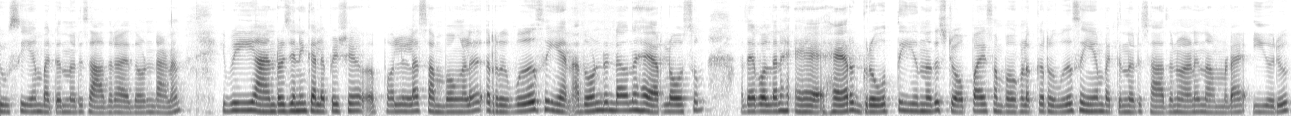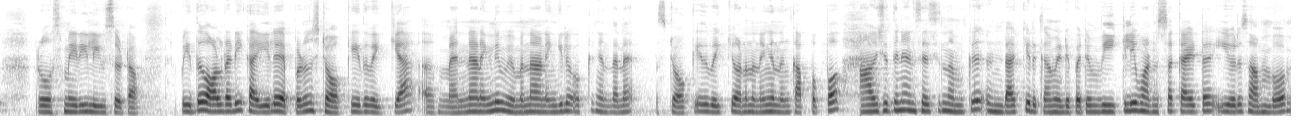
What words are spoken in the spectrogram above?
യൂസ് ചെയ്യാൻ പറ്റുന്ന ഒരു സാധനം ആയതുകൊണ്ടാണ്. ഇപ്പോൾ ഈ ആൻഡ്രോജനിക് അലപ്പേഷ്യ പോലെയുള്ള സംഭവങ്ങൾ റിവേഴ്സ് ചെയ്യാൻ അതുകൊണ്ടുണ്ടാകുന്ന ഹെയർ ലോസും അതേപോലെ തന്നെ ഹെയർ ഗ്രോത്ത് ചെയ്യുന്നത് സ്റ്റോപ്പായ സംഭവങ്ങളൊക്കെ റിവേഴ്സ് ചെയ്യാൻ പറ്റുന്ന ഒരു സാധനമാണ് നമ്മുടെ ഈ ഒരു റോസ്മേരി ലീവ്സ് കേട്ടോ അപ്പോൾ ഇത് ഓൾറെഡി കയ്യിൽ എപ്പോഴും സ്റ്റോക്ക് ചെയ്ത് വെക്കുക മെന്നാണെങ്കിലും വിമൻ ആണെങ്കിലും ഒക്കെ ഞാൻ തന്നെ സ്റ്റോക്ക് ചെയ്ത് വെക്കുകയാണെന്നുണ്ടെങ്കിൽ നിങ്ങൾക്ക് അപ്പോൾ ആവശ്യത്തിനനുസരിച്ച് നമുക്ക് ഉണ്ടാക്കിയെടുക്കാൻ വേണ്ടി പറ്റും. വീക്ക്ലി വൺസ് ഒക്കെ ആയിട്ട് ഈ ഒരു സംഭവം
